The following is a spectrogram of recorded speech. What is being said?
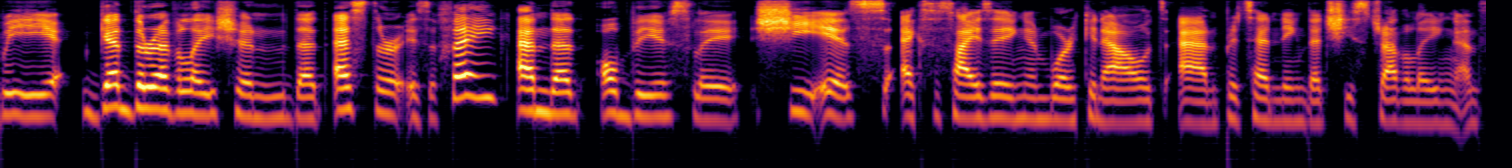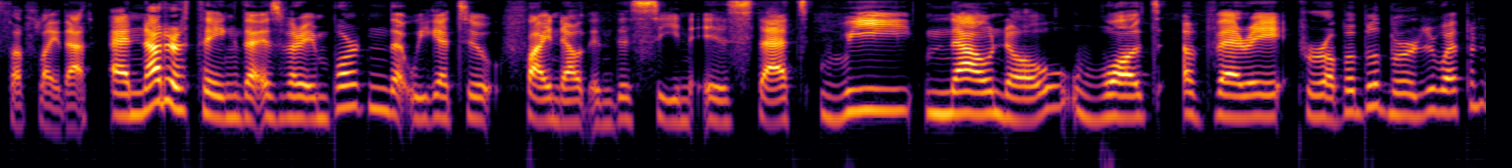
We get the revelation that Esther is a fake and that obviously she is exercising and working out and pretending that she's traveling and stuff like that. Another thing that is very important that we get to find out in this scene is that we now know what a very probable murder weapon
